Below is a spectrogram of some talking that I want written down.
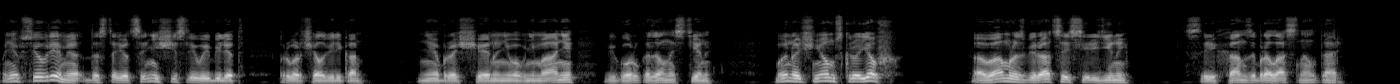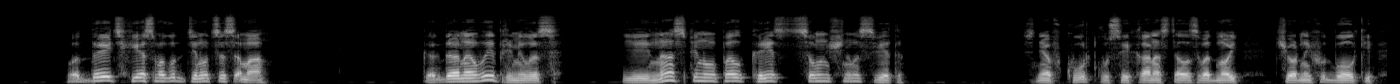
мне все время достается несчастливый билет, — проворчал великан. Не обращая на него внимания, Вигор указал на стены. — Мы начнем с краев, а вам разбираться с середины. Сейхан забралась на алтарь. — Вот до этих я смогу дотянуться сама. Когда она выпрямилась, ей на спину упал крест солнечного света. Сняв куртку, Сейхан осталась в одной черной футболке —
